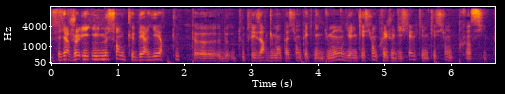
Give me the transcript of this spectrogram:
C'est-à-dire, il, me semble que derrière euh, toutes les argumentations techniques du monde, il y a une question préjudicielle qui est une question de principe.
